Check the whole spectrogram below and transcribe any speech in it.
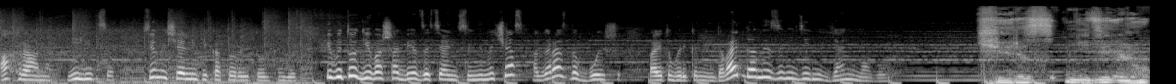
охрана, милиция, все начальники, которые только есть. И в итоге ваш обед затянется не на час, а гораздо больше. Поэтому рекомендовать данное заведение я не могу. Через неделю.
